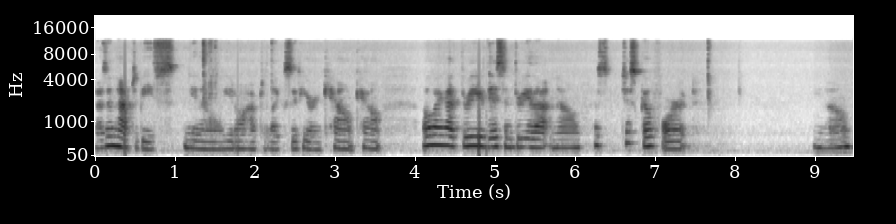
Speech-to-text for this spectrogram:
Doesn't have to be, you know, you don't have to like sit here and count, count. Oh, I got three of this and three of that. No, just, just go for it you know.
